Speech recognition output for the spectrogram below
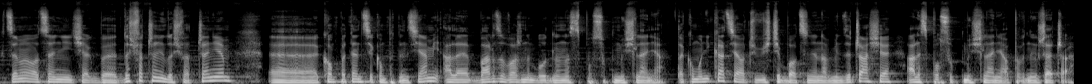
chcemy ocenić jakby doświadczenie doświadczeniem, e, kompetencje kompetencjami, ale bardzo ważny był dla nas sposób myślenia. Ta komunikacja oczywiście była oceniana w międzyczasie, ale sposób myślenia o pewnych rzeczach.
